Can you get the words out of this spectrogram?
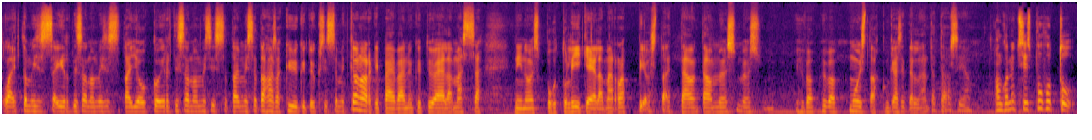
laittomisissa irtisanomisissa tai joukkoirtisanomisissa tai missä tahansa kyykytyksissä, mitkä on arkipäivää nykytyöelämässä, niin olisi puhuttu liike-elämän rappiosta. Että tämä on, tämä on myös, myös hyvä, hyvä muistaa, kun käsitellään tätä asiaa. Onko nyt siis puhuttu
